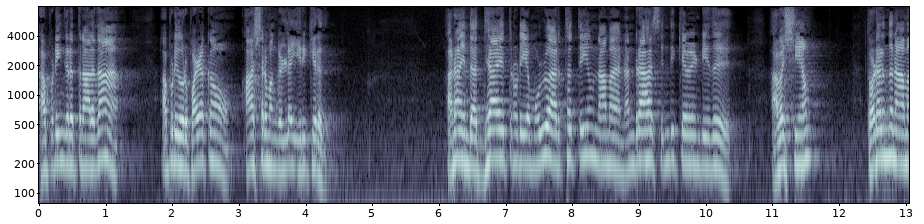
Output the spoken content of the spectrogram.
அப்படிங்கிறதுனால தான் அப்படி ஒரு பழக்கம் ஆசிரமங்களில் இருக்கிறது. ஆனால் இந்த அத்தியாயத்தினுடைய முழு அர்த்தத்தையும் நாம் நன்றாக சிந்திக்க வேண்டியது அவசியம். தொடர்ந்து நாம்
